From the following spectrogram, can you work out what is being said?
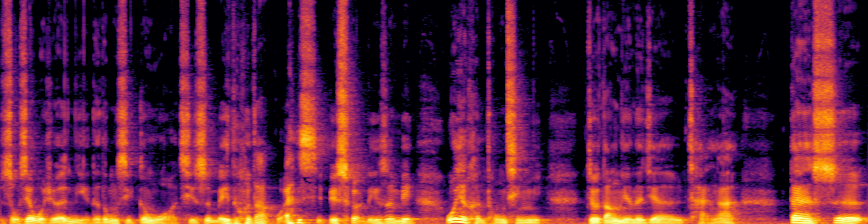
首先，我觉得你的东西跟我其实没多大关系。比如说林生斌，我也很同情你，就当年那件惨案。但是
